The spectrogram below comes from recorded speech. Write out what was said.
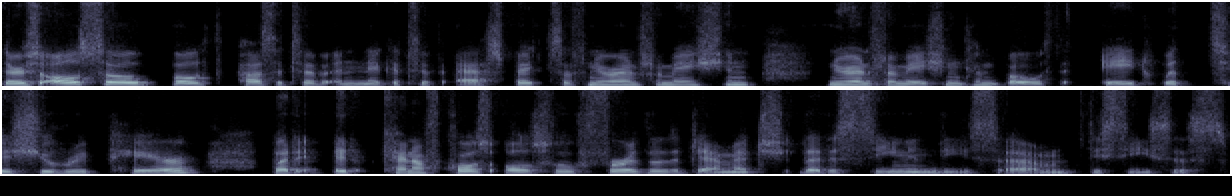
There's also both positive and negative aspects of neuroinflammation. Neuroinflammation can both aid with tissue repair, but it can, of course, also further the damage that is seen in these um, diseases.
